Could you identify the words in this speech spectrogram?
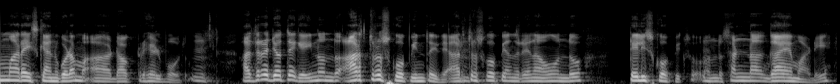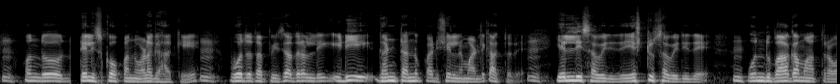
ಎಂ ಆರ್ ಐ ಸ್ಕ್ಯಾನ್ ಕೂಡ ಡಾಕ್ಟರ್ ಹೇಳ್ಬೋದು. ಅದರ ಜೊತೆಗೆ ಇನ್ನೊಂದು ಆರ್ಥ್ರೋಸ್ಕೋಪಿ ಅಂತ ಇದೆ. ಆರ್ಥ್ರೋಸ್ಕೋಪಿ ಅಂದ್ರೆ ನಾವು ಒಂದು ಟೆಲಿಸ್ಕೋಪಿಕ್ ಒಂದು ಸಣ್ಣ ಗಾಯ ಮಾಡಿ ಒಂದು ಟೆಲಿಸ್ಕೋಪ್ ಅನ್ನು ಒಳಗೆ ಹಾಕಿ ಬೋಧ ತಪ್ಪಿಸಿ ಅದರಲ್ಲಿ ಇಡೀ ಗಂಟನ್ನು ಪರಿಶೀಲನೆ ಮಾಡಲಿಕ್ಕೆ ಆಗ್ತದೆ. ಎಲ್ಲಿ ಸವಿದಿದೆ ಎಷ್ಟು ಸವಿದಿದೆ ಒಂದು ಭಾಗ ಮಾತ್ರವ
